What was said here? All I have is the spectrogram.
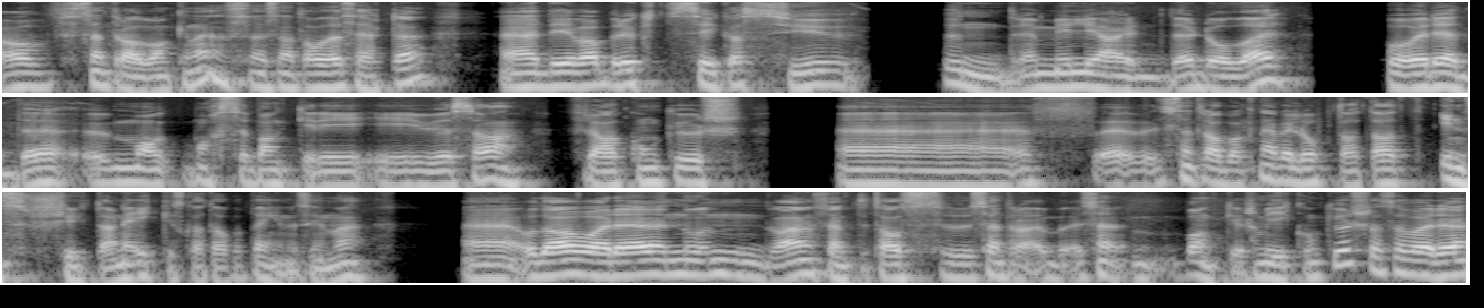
av sentralbankene, sentraliserte de var brukt ca. 700 milliarder dollar på å redde eh, masse banker i, i USA fra konkurs. Eh, sentralbanken er veldig opptatt av at innskyterne ikke skal tape pengene sine. Eh, og da var det, noen, det var en femtitalls banker som gikk konkurs, og så var det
